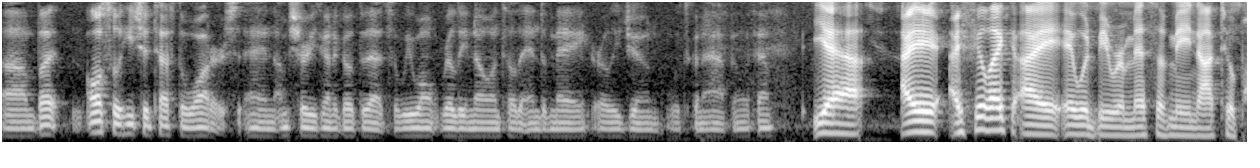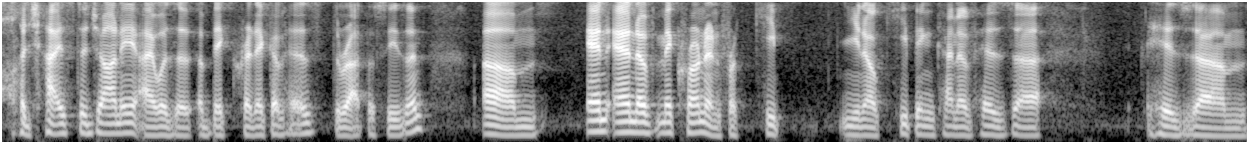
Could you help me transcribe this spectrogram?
Um, but also he should test the waters, and I'm sure he's going to go through that. So we won't really know until the end of May, early June, what's going to happen with him. Yeah, I I feel like I it would be remiss of me not to apologize to Johnny. I was a, a big critic of his throughout the season, um, and and of Mick Cronin for keep you know keeping kind of his uh, his um,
